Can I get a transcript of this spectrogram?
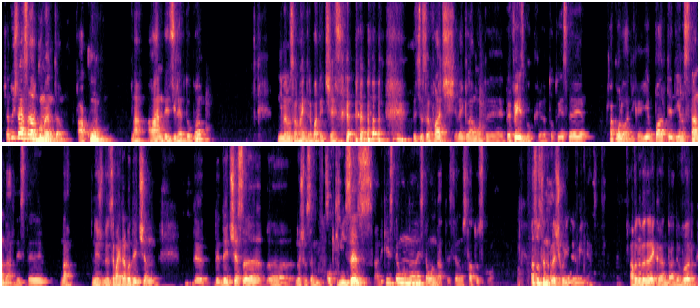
Și atunci trebuia să argumentăm. Acum, na, ani de zile după, nimeni nu s-a mai întrebat de ce să, de ce să faci reclamă pe, pe Facebook. Totul este acolo, adică e parte din standard. Este, na, nici nu se mai întreabă de ce, de, de, de ce să, uh, nu știu, să optimizez. Adică este un, este un dat, este un status quo. Asta se întâmplă și cu intermedia. Având în vedere că, într-adevăr,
